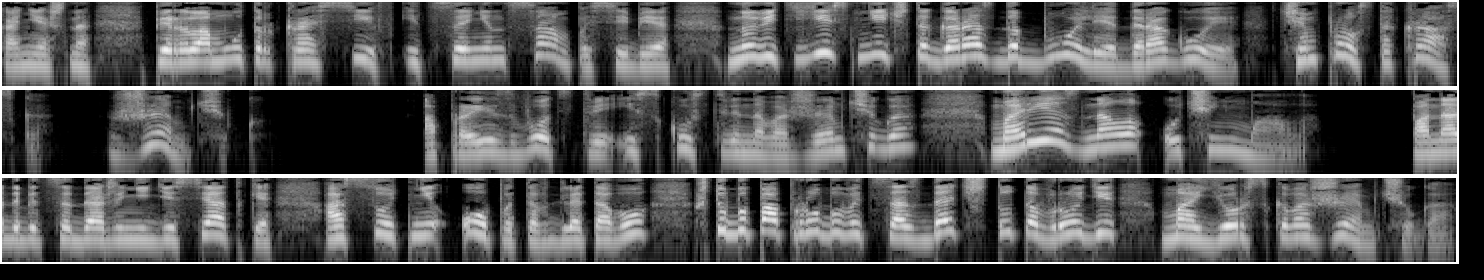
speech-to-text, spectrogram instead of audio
Конечно, перламутр красив и ценен сам по себе, но ведь есть нечто гораздо более дорогое, чем просто краска — жемчуг. О производстве искусственного жемчуга Мария знала очень мало. Понадобится даже не десятки, а сотни опытов для того, чтобы попробовать создать что-то вроде майорского жемчуга.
